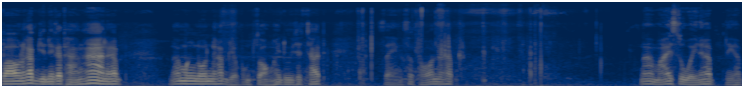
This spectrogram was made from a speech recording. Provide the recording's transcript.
เบาๆนะครับ อยู่ในกระถาง5นะครับ น้ำเมืองนน์นะครับ เดี๋ยวผมส่องให้ดูชัดๆ แสงสะท้อนนะครับ หน้าไม้สวยนะครับนี่ครับ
